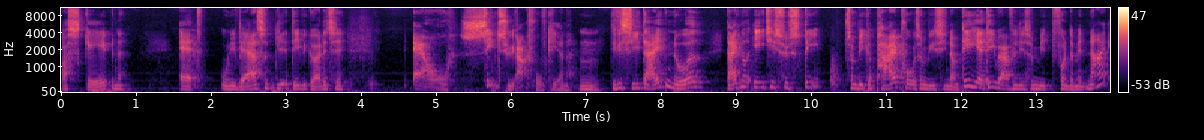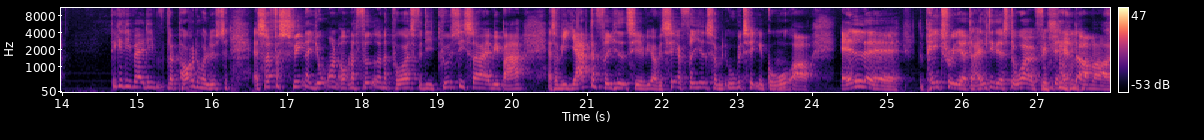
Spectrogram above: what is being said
og skabende, at universet bliver det, vi gør det til, er jo sindssygt angstprovokerende. Mm. Det vil sige, der er ikke noget, der er ikke noget etisk system, som vi kan pege på, som vi siger, om det her det er i hvert fald ligesom mit fundament. Nej, det kan lige være, lige, hvad pokker du har lyst til. At så forsvinder jorden under fødderne på os, fordi pludselig så er vi bare, altså vi jagter frihed, siger vi, og vi ser frihed som et ubetinget gode, mm. og alle uh, The Patriot og alle de der store film, det handler om, og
